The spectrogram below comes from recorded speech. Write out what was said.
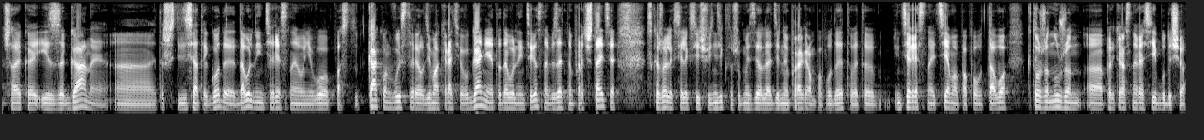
человека из Ганы, а, это 60-е годы. Довольно интересно у него, как он выстроил демократию в Гане, это довольно интересно, обязательно прочитайте. Скажу Алексею Алексеевичу Венедиктову, чтобы мы сделали отдельную программу по поводу этого. Это интересная тема по поводу того, кто же нужен а, прекрасной России будущего.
